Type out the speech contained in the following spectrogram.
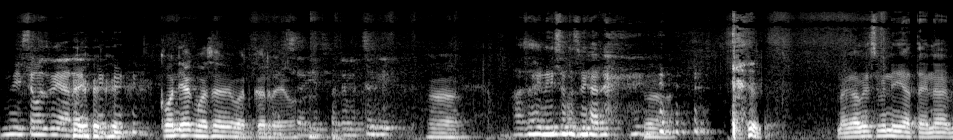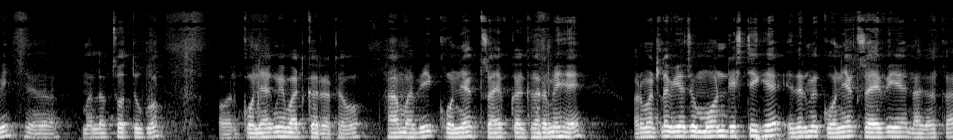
नहीं समझ में आ रहा है। कौन एक भाषा में बात कर रहे हो? हाँ। भाषा ही नहीं समझ में आ रहा है। हाँ। नागामिस भी नहीं आता है ना अभी मतलब छोटू को। और कोन्याक में बात कर रहा था वो। हम अभी कोन्याक ट्राइब का घर में है। और मतलब ये जो मोन डिस्ट्रिक्ट है, इधर में कोन्याक ट्राइब ही है नागा का।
